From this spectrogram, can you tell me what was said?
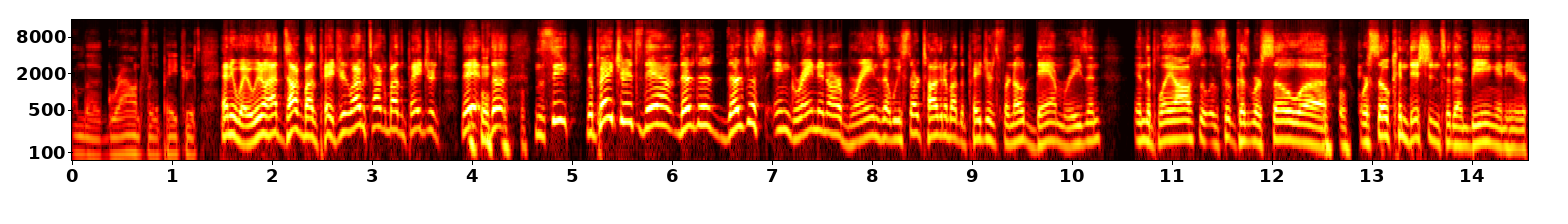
on the ground for the Patriots. Anyway, we don't have to talk about the Patriots. Why are we talk about the Patriots? They the see the Patriots. They they're they're they're just ingrained in our brains that we start talking about the Patriots for no damn reason in the playoffs because we're so uh, we're so conditioned to them being in here.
